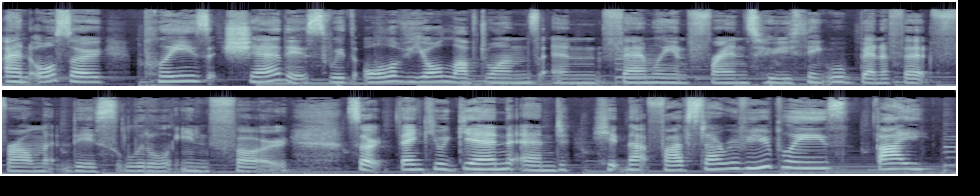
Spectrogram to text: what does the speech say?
And also, please share this with all of your loved ones and family and friends who you think will benefit from this little info. So, thank you again and hit that five star review, please. Bye.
